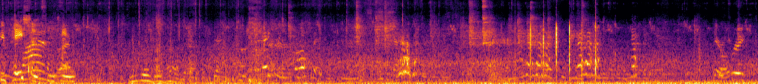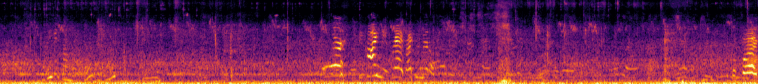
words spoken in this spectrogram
be patient sometimes. Four, behind me, red, right in the middle. Go five.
